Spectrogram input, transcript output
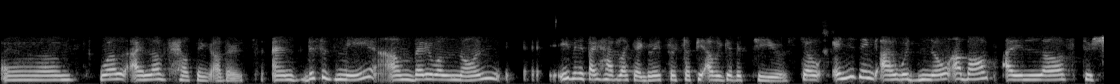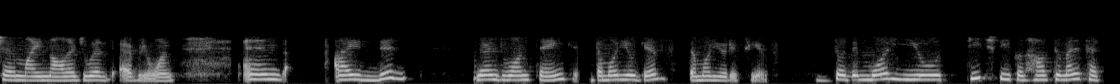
Um, well, I love helping others. And this is me. I'm very well known. Even if I have like a great recipe, I will give it to you. So anything I would know about, I love to share my knowledge with everyone. And I did learn one thing the more you give, the more you receive. So the more you teach people how to manifest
